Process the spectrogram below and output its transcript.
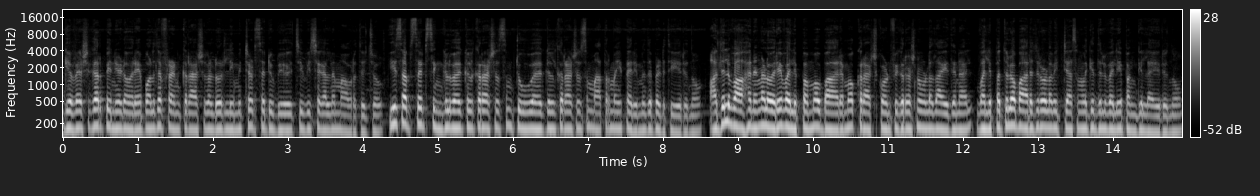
ഗവേഷകർ പിന്നീട് ഒരേപോലത്തെ ഫ്രണ്ട് ക്രാഷുകളുടെ ഒരു ലിമിറ്റഡ് സെറ്റ് ഉപയോഗിച്ച് വിശകലനം ആവർത്തിച്ചു. ഈ സബ്സെറ്റ് സിംഗിൾ വെഹിക്കിൾ ക്രാഷസും ടു വെഹിക്കിൾ ക്രാഷസും മാത്രമായി പരിമിതപ്പെടുത്തിയിരുന്നു. അതിൽ വാഹനങ്ങൾ ഒരേ വലിപ്പമോ ഭാരമോ ക്രാഷ് കോൺഫിഗറേഷനോ ഉള്ളതായതിനാൽ വലിപ്പത്തിലോ ഭാരത്തിലുള്ള വ്യത്യാസങ്ങൾക്ക് ഇതിൽ വലിയ പങ്കില്ലായിരുന്നു.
